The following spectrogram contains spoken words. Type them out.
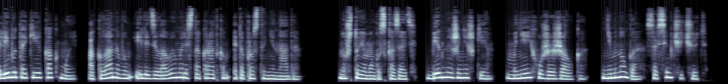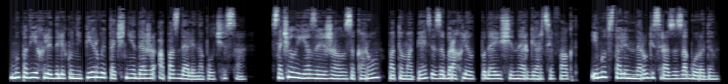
либо такие, как мы, а клановым или деловым аристократкам это просто не надо. Ну что я могу сказать? Бедные женишки, мне их уже жалко. Немного, совсем чуть-чуть. Мы подъехали далеко не первые, точнее, даже опоздали на полчаса. Сначала я заезжала за коро, потом опять забарахлил подающий энергию артефакт, и мы встали на дороге сразу за городом.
